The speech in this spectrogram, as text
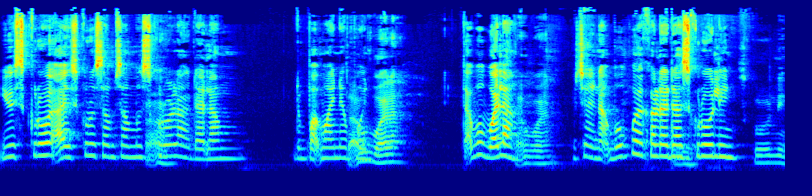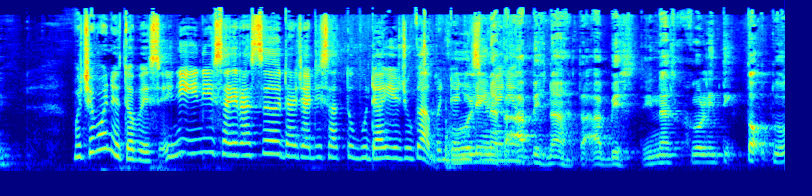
You scroll, I scroll sama-sama scroll lah dalam tempat mana Tak pun. berbual lah. Tak berbual lah. Tak berbual. Macam mana nak berbual kalau dah scrolling? Scrolling. Macam mana tu habis? Ini ini saya rasa dah jadi satu budaya juga benda ni Scrolling dah tak sebenarnya. habis nah. Tak habis. Ina scrolling TikTok tu.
